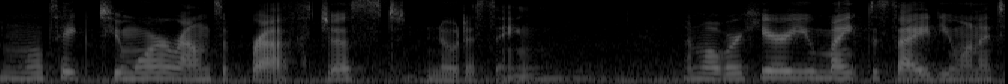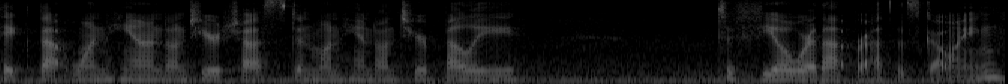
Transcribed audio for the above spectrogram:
And we'll take two more rounds of breath, just noticing. And while we're here, you might decide you want to take that one hand onto your chest and one hand onto your belly to feel where that breath is going.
